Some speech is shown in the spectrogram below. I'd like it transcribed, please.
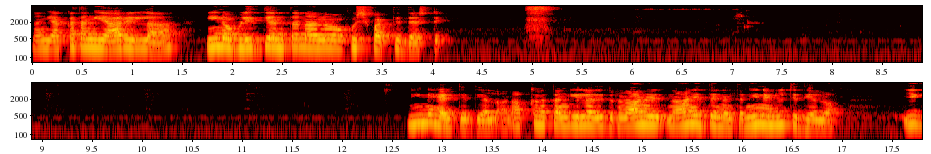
ನನಗೆ ಅಕ್ಕ, ತಂಗಿ ಯಾರು ಇಲ್ಲ. ನೀನೊಬ್ಳು ಇದ್ದೆ ಅಂತ ನಾನು ಖುಷಿ ಪಡ್ತಿದ್ದೆ ಅಷ್ಟೇ. ನೀನೇ ಹೇಳ್ತಿದ್ದೀಯಲ್ಲ ಅಕ್ಕ ತಂಗಿ ಇಲ್ಲದಿದ್ದರು ನಾನು ನಾನಿದ್ದೇನೆ ಅಂತ ನೀನೇ ಹೇಳ್ತಿದ್ದೀಯಲ್ವಾ? ಈಗ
